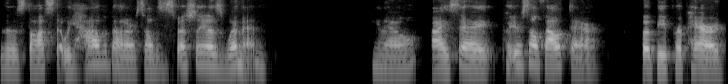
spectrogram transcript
those thoughts that we have about ourselves, especially as women. You know, I say put yourself out there, but be prepared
